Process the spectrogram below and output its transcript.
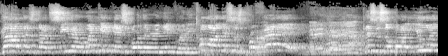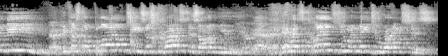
God does not see their wickedness or their iniquity. Come on, this is prophetic. Amen. Amen. This is about you and me. Amen. Because the blood of Jesus Christ is on you. Yes. It has cleansed you and made you righteous.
